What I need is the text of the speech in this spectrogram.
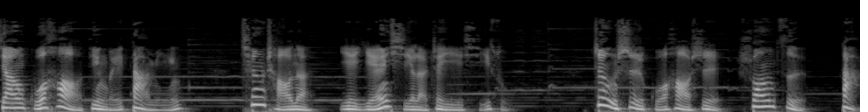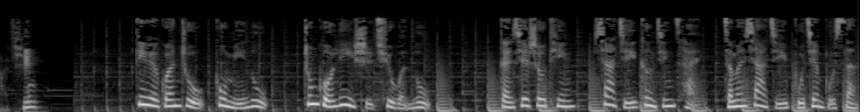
将国号定为大明，清朝呢也沿袭了这一习俗，正式国号是双字大清。订阅关注不迷路，中国历史趣闻录。感谢收听，下集更精彩，咱们下集不见不散。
